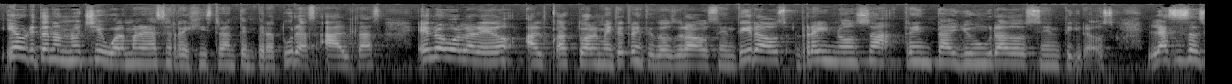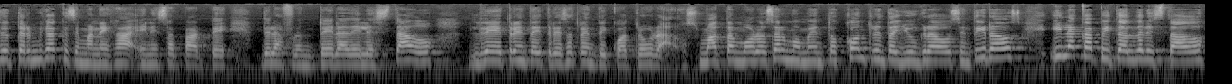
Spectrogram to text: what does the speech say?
y ahorita en la noche de igual manera se registran temperaturas altas. En Nuevo Laredo actualmente 32 grados centígrados, Reynosa 31 grados centígrados. La sensación térmica que se maneja en esta parte de la frontera del estado de 33 a 34 grados. Matamoros al momento con 31 grados centígrados y la capital del estado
